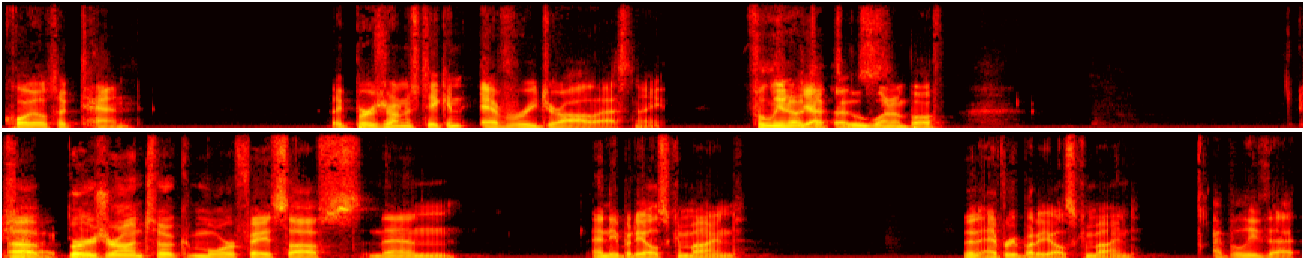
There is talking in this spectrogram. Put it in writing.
Coyle took 10. Like Bergeron was taking every draw last night. Foligno Yeah, took two, won them both. Uh, Bergeron took more faceoffs than anybody else combined. Than everybody else combined. I believe that.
